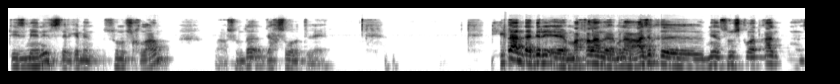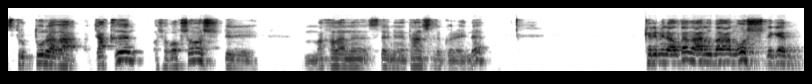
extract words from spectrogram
тизмени сиздерге мен сунуш кылам. Ошондо жакшы болот эле анда бир макаланы мына азыркы мен сунуш кылып аткан структурага жакын ошого окшош бир макаланы сиздер менен тааныштырып көрөйүн да. Криминалдан арылбаган ош деген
